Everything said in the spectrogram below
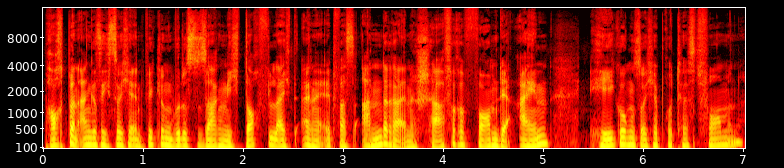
Braucht man angesichts solcher Entwicklungen, würdest du sagen, nicht doch vielleicht eine etwas andere, eine schärfere Form der Einhegung solcher Protestformen?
